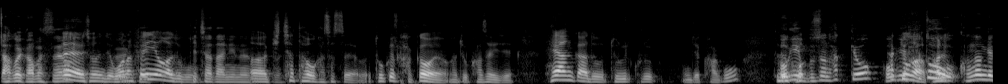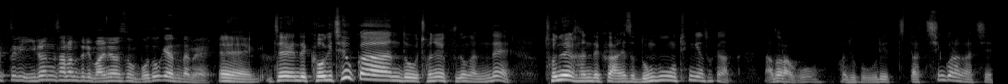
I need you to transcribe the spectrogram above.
아 거기 가봤어요? 네, 저는 이제 그 워낙 기- 팬이어가지고 기차 다니는 어, 기차 타고 갔었어요. 도쿄에서 가까워요. 가지고 가서 이제 해안가도 둘 그리고 이제 가고 거기 거- 무슨 학교? 거기 학교가 하도 바로- 관광객들이 이런 사람들이 많이 와서 못 오게 한다며. 예, 제가 근데 거기 체육관도 저녁에 구경 갔는데 저녁에 갔는데 그 안에서 농구공 튕긴 소리가 나, 나더라고. 가지고 우리 나 친구랑 같이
